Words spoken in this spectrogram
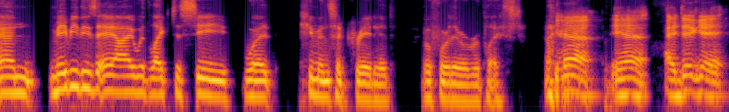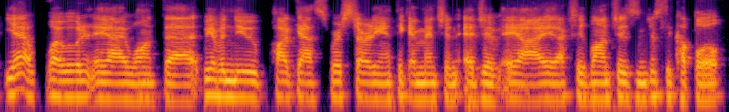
And maybe these AI would like to see what humans had created before they were replaced. yeah, yeah, I dig it. Yeah, why wouldn't AI want that? We have a new podcast we're starting. I think I mentioned Edge of AI. It actually launches in just a couple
